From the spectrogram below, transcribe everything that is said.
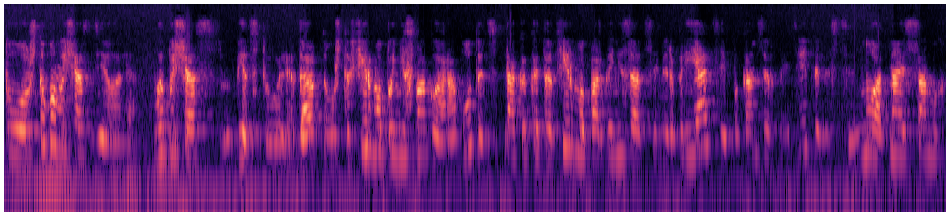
то что бы мы сейчас делали? Мы бы сейчас бедствовали, да, потому что фирма бы не смогла работать, так как это фирма по организации мероприятий, по концертной деятельности, ну, одна из самых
